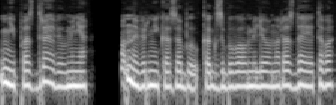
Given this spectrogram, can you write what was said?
не поздравил меня. Он наверняка забыл, как забывал миллион раз до этого.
